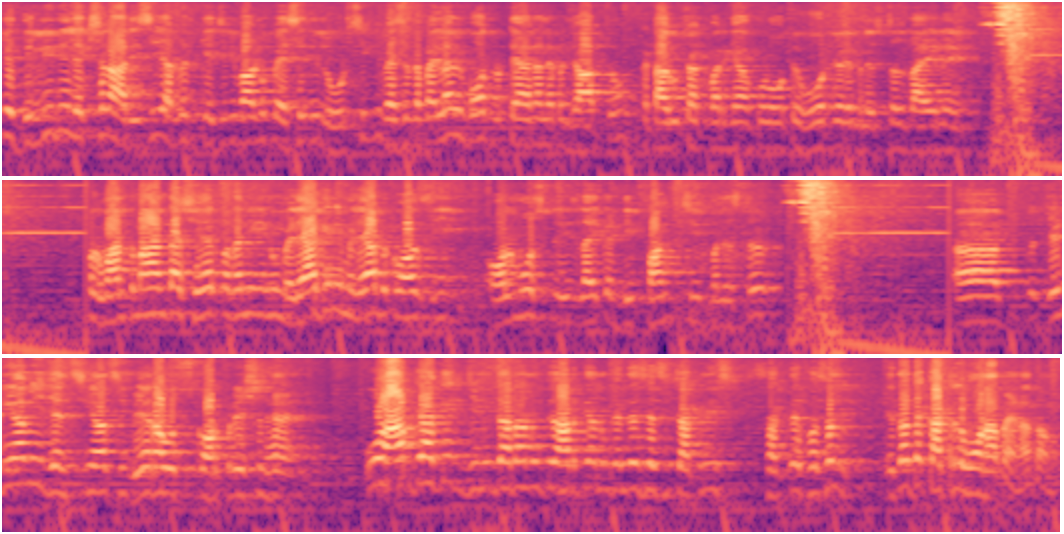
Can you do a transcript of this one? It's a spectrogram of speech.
ਕਿ ਦਿੱਲੀ ਦੀ ਇਲੈਕਸ਼ਨ ਆ ਰਹੀ ਸੀ, ਅਰਵਿੰਦ ਕੇਜਰੀਵਾਲ ਨੂੰ ਪੈਸੇ ਦੀ ਲੋੜ ਸੀ ਕਿ ਵੈਸੇ ਤਾਂ ਪਹਿਲਾਂ ਵੀ ਬਹੁਤ ਲੁੱਟਿਆ ਇਹਨਾਂ ਨੇ ਪੰਜਾਬ 'ਚੋਂ, ਕਟਾਰੂ ਚੱਕ ਵਰਗਿਆਂ ਕੋਲੋਂ ਤੇ ਹੋਰ ਜਿਹੜੇ ਮਿਨਿਸਟਰਸ ਆਏ ਨੇ। ਭਗਵੰਤ ਮਾਨ ਦਾ ਸ਼ੇਅਰ ਪਤਾ ਨਹੀਂ ਇਹਨੂੰ ਮਿਲਿਆ ਕਿ ਨਹੀਂ ਮਿਲਿਆ because he almost is like a defunct chief minister ਜਿਹੜੀਆਂ ਵੀ ਏਜੰਸੀਆਂ ਸੀ ਵੇਅਰ ਹਾਊਸ ਕਾਰਪੋਰੇਸ਼ਨ ਹੈ ਉਹ ਆਪ ਜਾ ਕੇ ਜ਼ਿਮੀਂਦਾਰਾਂ ਨੂੰ ਤੇ ਆੜਤੀਆਂ ਨੂੰ ਕਹਿੰਦੇ ਸੀ, ਅਸੀਂ ਚੱਕ ਨਹੀਂ ਸਕਦੇ ਫਸਲ, ਇਹਦਾ ਤਾਂ ਕੱਟ ਲਵਾਉਣਾ ਪੈਣਾ ਤੁਹਾਨੂੰ।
